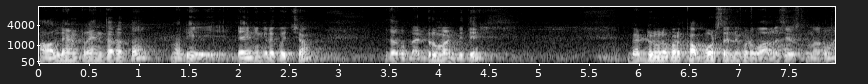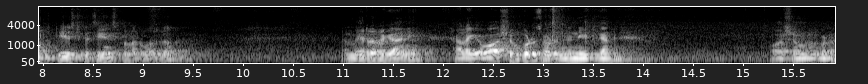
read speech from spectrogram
హాల్లో ఎంటర్ అయిన తర్వాత మళ్ళీ డైనింగ్లోకి వచ్చాం. ఇది ఒక బెడ్రూమ్ అండి ఇది. బెడ్రూమ్లో కూడా కబోర్డ్స్ అన్నీ కూడా వాళ్ళు చేసుకున్నారు. మంచి టేస్ట్గా చేయించుకున్నారు వాళ్ళు. మిర్రర్ కానీ అలాగే వాష్రూమ్ కూడా చూడండి నీట్గానే వాష్రూమ్లో కూడా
